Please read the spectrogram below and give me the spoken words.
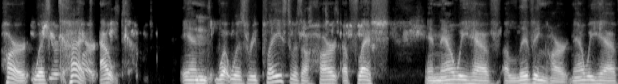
heart was impure cut heart out. And mm-hmm. what was replaced was a heart of flesh and now we have a living heart now we have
